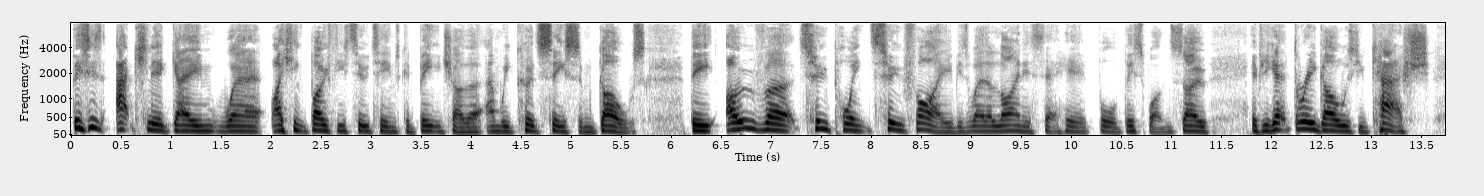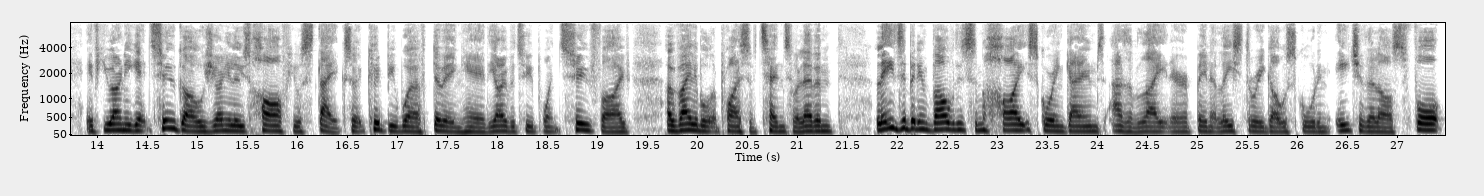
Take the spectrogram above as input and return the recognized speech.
This is actually a game where I think both these two teams could beat each other and we could see some goals. The over 2.25 is where the line is set here for this one. So if you get three goals, you cash. If you only get two goals, you only lose half your stake. So it could be worth doing here. The over 2.25 available at a price of 10 to 11. Leeds have been involved in some high scoring games as of late. There have been at least three goals scored in each of the last four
